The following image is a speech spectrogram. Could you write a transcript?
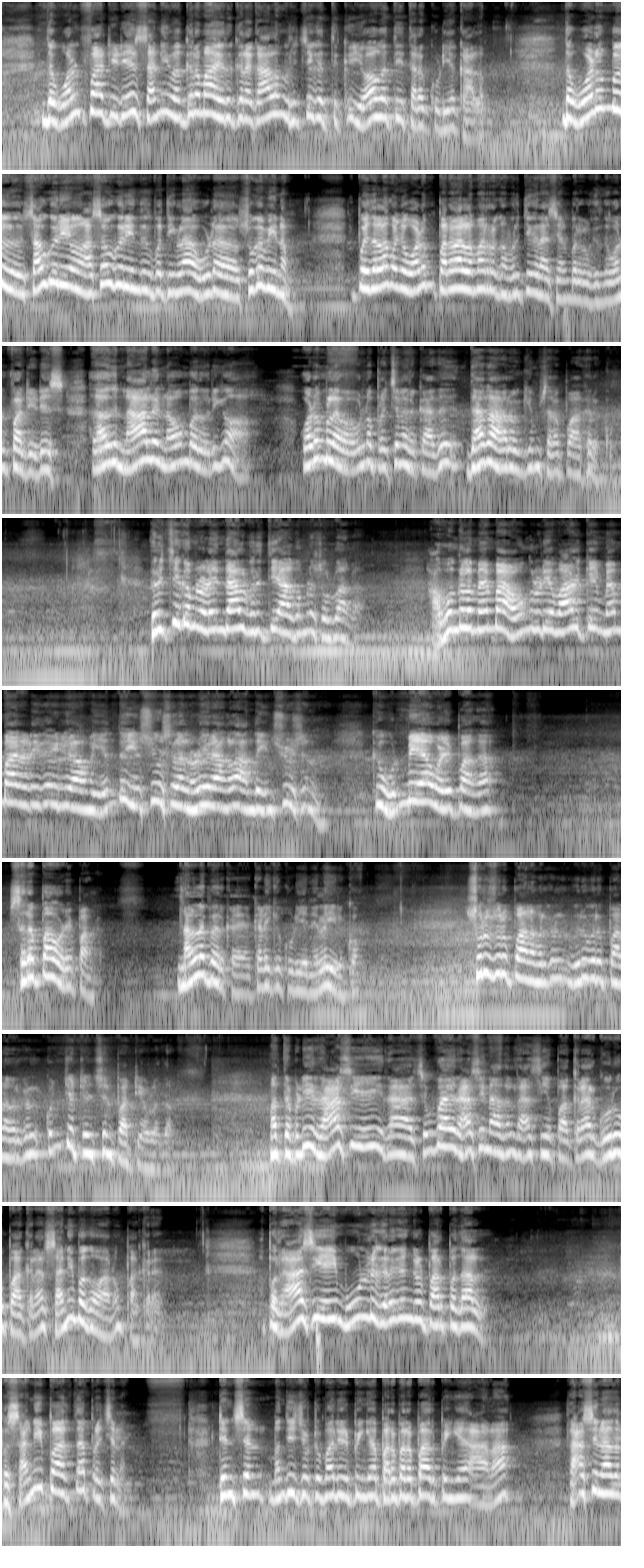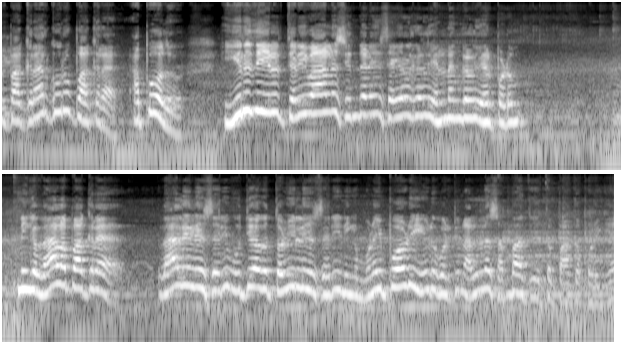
இந்த ஒன் ஃபார்ட்டி டேஸ் சனி வக்கரமாக இருக்கிற காலம் விருச்சிகத்துக்கு யோகத்தை தரக்கூடிய காலம். இந்த உடம்பு சௌகரியம் அசௌகரியம் இருந்தது பார்த்தீங்களா? உட சுகவீனம். இப்போ இதெல்லாம் கொஞ்சம் உடம்பு பரவாயில்ல மாதிரி இருக்கும் விருச்சிக ராசி நண்பர்களுக்கு இந்த ஒன் ஃபார்ட்டி டேஸ் அதாவது நாலு நவம்பர் வரைக்கும் உடம்புல ஒன்றும் பிரச்சனை இருக்காது தேக ஆரோக்கியம் சிறப்பாக இருக்கும். விருச்சிகம் நுழைந்தால் விருத்தி ஆகும்னு சொல்லுவாங்க அவங்கள மேம்பா அவங்களுடைய வாழ்க்கை மேம்பாடு அடையுதோ இல்லையோ அவங்க எந்த இன்ஸ்டியூஷனில் நுழையிறாங்களோ அந்த இன்ஸ்டியூஷனுக்கு உண்மையாக உழைப்பாங்க சிறப்பாக உழைப்பாங்க. நல்ல பேர் க கிடைக்கக்கூடிய நிலை இருக்கும். சுறுசுறுப்பானவர்கள் விறுவிறுப்பானவர்கள் கொஞ்சம் டென்ஷன் பார்ட்டி அவ்வளோதான் மற்றபடி ராசியை ரா செவ்வாய் ராசிநாதன் ராசியை பார்க்குறார் குரு பார்க்குறார் சனி பகவானும் பார்க்குறார். அப்போ ராசியை மூன்று கிரகங்கள் பார்ப்பதால் இப்போ சனி பார்த்தா பிரச்சனை. டென்ஷன் மந்தி சுட்டு மாதிரி இருப்பீங்க பரபரப்பாக இருப்பீங்க ஆனால் ராசிநாதன் பார்க்குறார் குரு பார்க்குறார். அப்போது இறுதியில் தெளிவான சிந்தனை செயல்கள் எண்ணங்கள் ஏற்படும். நீங்கள் வேலை பார்க்குற வேலையிலையும் சரி உத்தியோக தொழிலையும் சரி நீங்கள் முனைப்போடு ஈடுபட்டு நல்ல சம்பாத்தியத்தை பார்க்க போகிறீங்க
